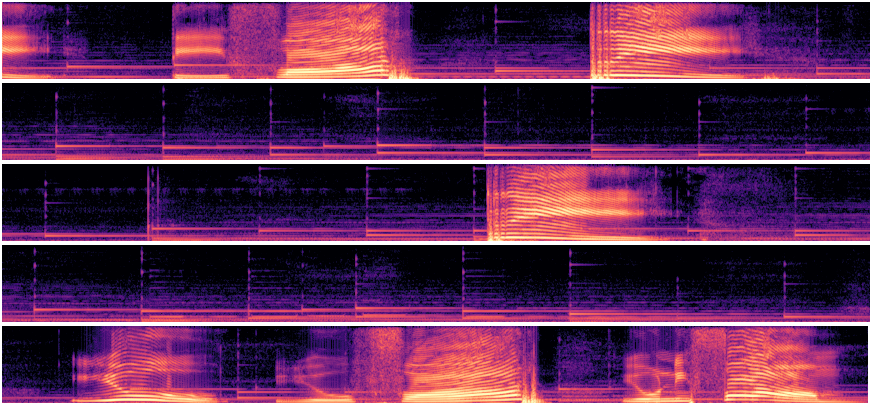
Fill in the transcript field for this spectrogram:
T. T for tree. Tree. U. U for uniform.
